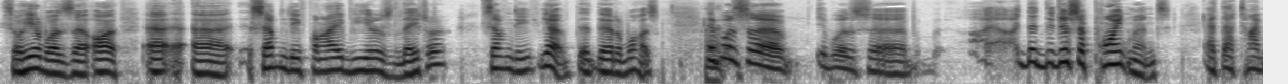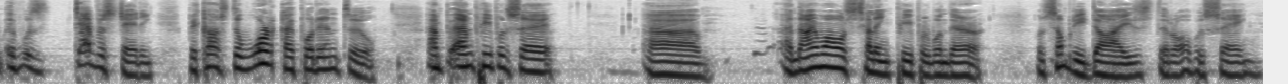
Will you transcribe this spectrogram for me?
So here was uh, uh, uh, 75 years later, 70, yeah, th- there it was. It was, uh, it was, uh, I, the, the disappointment at that time, it was devastating because the work I put into, and, and people say, uh, and I'm always telling people when they're when somebody dies, they're always saying,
